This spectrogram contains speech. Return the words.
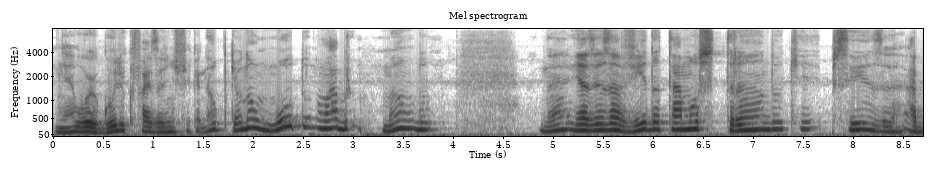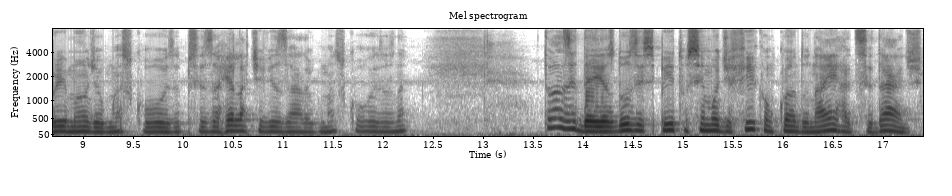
Né? O orgulho que faz a gente ficar, não, porque eu não mudo, não abro mão. Né? E às vezes a vida está mostrando que precisa abrir mão de algumas coisas, precisa relativizar algumas coisas. Né? Então as ideias dos espíritos se modificam quando na erraticidade?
